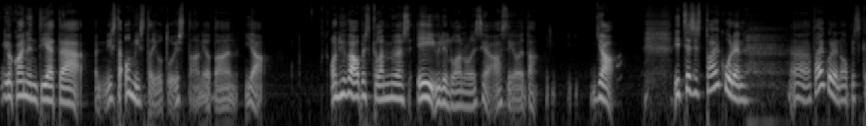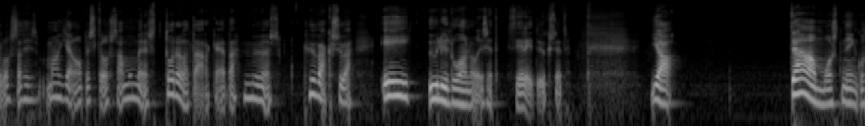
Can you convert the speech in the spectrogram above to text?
jokainen tietää niistä omista jutuistaan jotain. Ja on hyvä opiskella myös ei-yliluonnollisia asioita. Ja itse asiassa taikuuden taikuuden opiskelussa, siis magian opiskelussa on mun mielestä todella tärkeää myös hyväksyä ei-yliluonnolliset selitykset. Ja tämä on musta niinku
